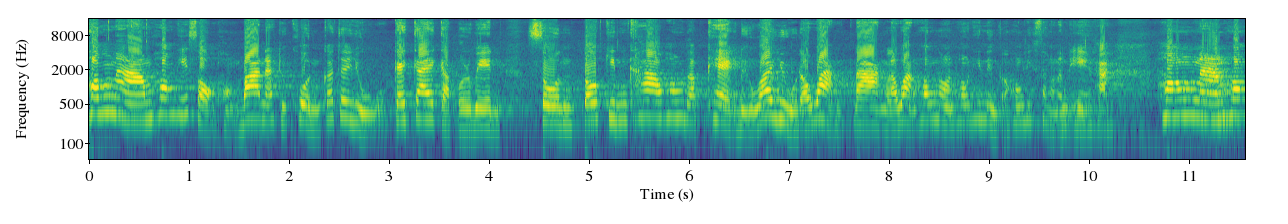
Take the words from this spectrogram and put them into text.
ห้องน้ำห้องที่ 2 ของบ้านนะทุกคนก็จะอยู่ใกล้ ๆ กับบริเวณ นโต๊ะกินข้าวห้องรับแขก หรือว่าอยู่ระหว่างกลาง ระหว่างห้องนอนห้องที่หนึ่งกับห้องที่สองนั่นเองค่ะ ห้องน้ำห้อง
